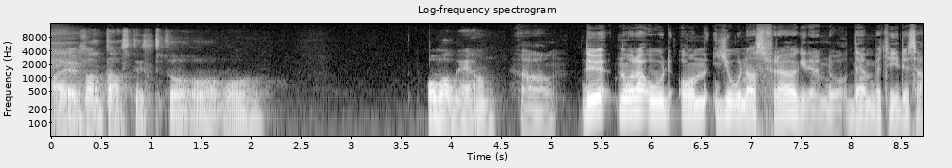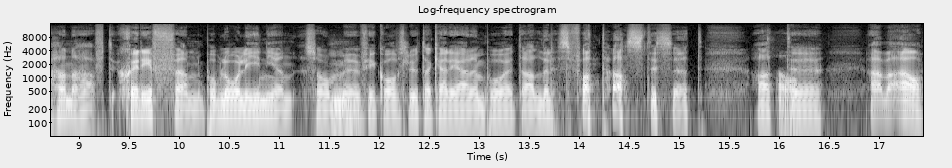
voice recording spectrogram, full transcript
Ja, det är fantastiskt att vara med om. Ja. Du, några ord om Jonas Frögren då, den betydelse han har haft. Sheriffen på blå linjen som mm. Eh, fick avsluta karriären på ett alldeles fantastiskt sätt. Att, ja, äh, ja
